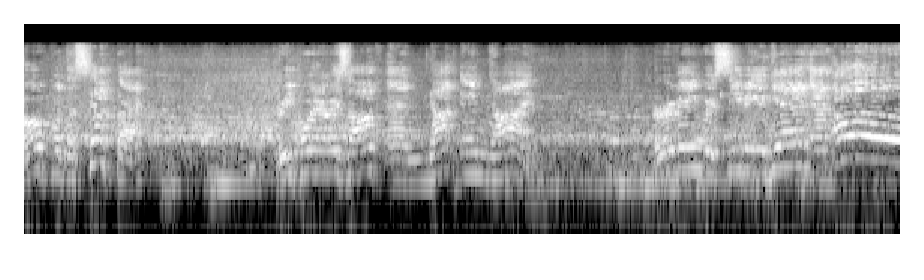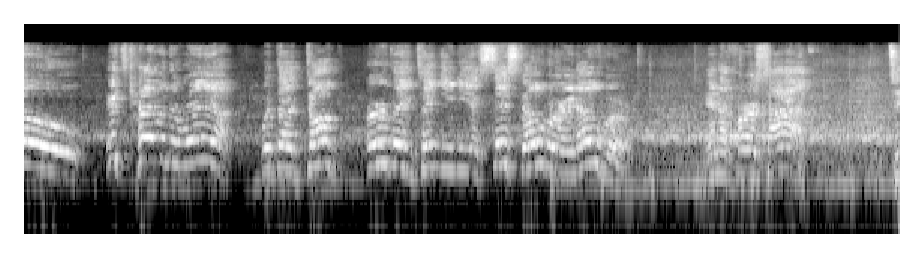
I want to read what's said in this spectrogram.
Oh, but the step back. Three-pointer is off and not in time. Irving receiving again, and oh! It's Kevin Durant with the dunk. Irving taking the assist over and over in the first half. T,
